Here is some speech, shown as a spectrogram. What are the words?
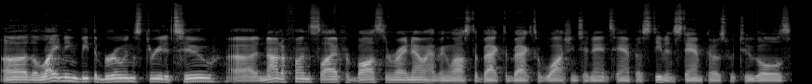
Uh, the Lightning beat the Bruins three to two. Uh, not a fun slide for Boston right now, having lost the back to back to Washington and Tampa. Steven Stamkos with two goals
